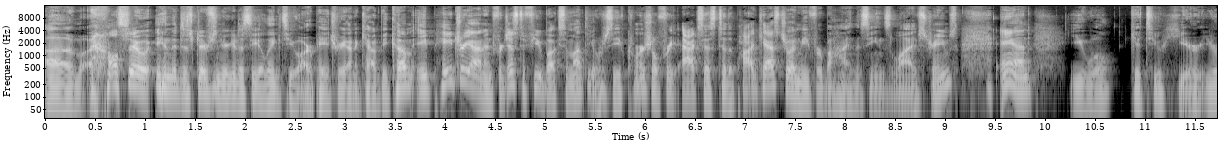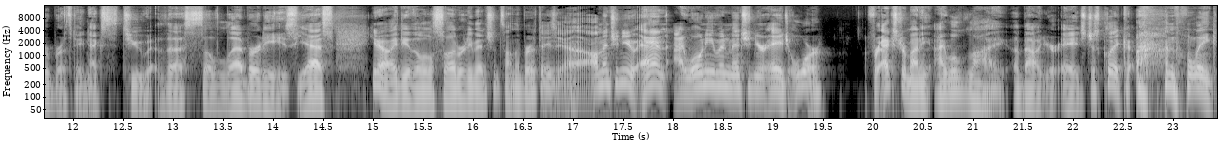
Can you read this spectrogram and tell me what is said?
Um, also, in the description, you're going to see a link to our Patreon account. Become a Patreon, and for just a few bucks a month, you'll receive commercial free access to the podcast. Join me for behind the scenes live streams, and you will get to hear your birthday next to the celebrities. Yes, you know, I do the little celebrity mentions on the birthdays. Yeah, I'll mention you, and I won't even mention your age or for extra money, I will lie about your age. Just click on the link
